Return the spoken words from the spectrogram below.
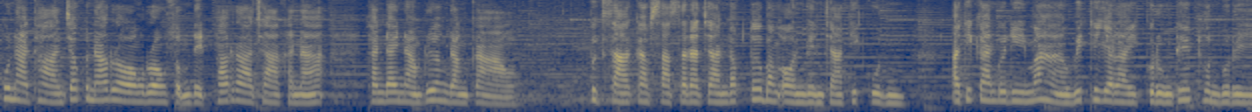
คุณาทานเจ้าคณะรองรองสมเด็จพระราชาคณะ ท่านได้นำเรื่องดังกล่าว ปรึกษากับศาสตราจารย์ ดรบังออนเบญจาธิกุล อธิการบดีมหาวิทยาลัยกรุงเทพธนบุรี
